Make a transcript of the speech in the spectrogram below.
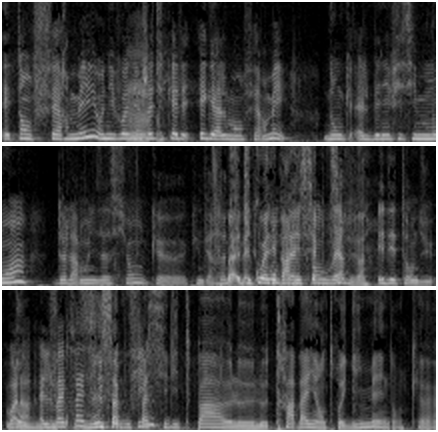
étant fermée au niveau Mm. énergétique, elle est également fermée. Donc, elle bénéficie moins de l'harmonisation qu'une personne Bah, qui va du coup être elle est pas réceptive. et détendue. Voilà, Donc, elle va coup, pas être vous ça vous facilite pas euh, le, le travail entre guillemets donc. euh,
